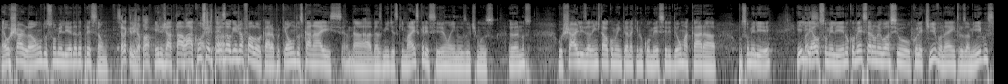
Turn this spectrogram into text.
É o Charlão do Sommelier da Depressão. Será que ele já tá? Ele já tá lá? Com Acho certeza tá. alguém já falou, cara, porque é um dos canais da- das mídias que mais cresceram aí nos últimos anos. O Charles, a gente tava comentando aqui no começo, ele deu uma cara pro sommelier. Ele Mas- é o sommelier. No começo era um negócio coletivo, né, entre os amigos.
